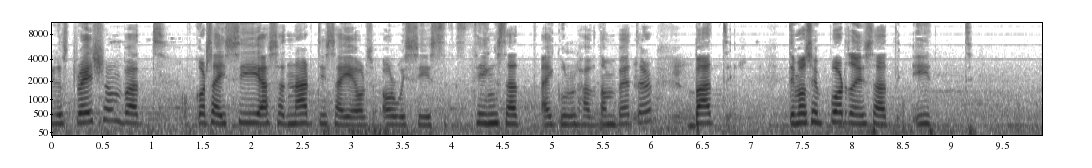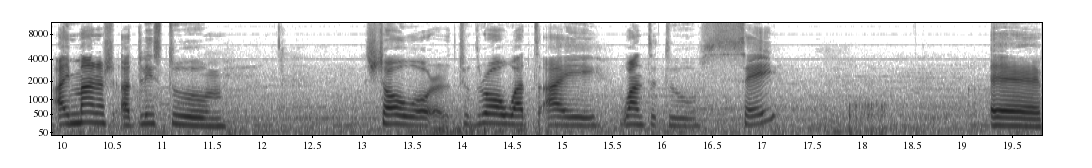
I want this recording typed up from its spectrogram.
illustration, but of course, I see as an artist, I al- always see things that I could have done better. But the most important is that it, I managed at least to show or to draw what I wanted to say. Uh,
